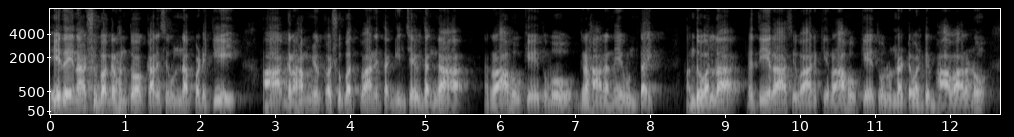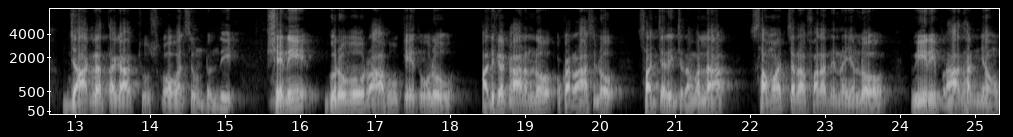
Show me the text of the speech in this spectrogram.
ఏదైనా శుభగ్రహంతో కలిసి ఉన్నప్పటికీ ఆ గ్రహం యొక్క శుభత్వాన్ని తగ్గించే విధంగా రాహుకేతువు గ్రహాలు అనేవి ఉంటాయి. అందువల్ల ప్రతి రాశి వారికి రాహు కేతువులు ఉన్నటువంటి భావాలను జాగ్రత్తగా చూసుకోవాల్సి ఉంటుంది. శని గురువు రాహు కేతువులు అధిక కాలంలో ఒక రాశిలో సంచరించడం వల్ల సంవత్సర ఫల నిర్ణయంలో వీరి ప్రాధాన్యం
